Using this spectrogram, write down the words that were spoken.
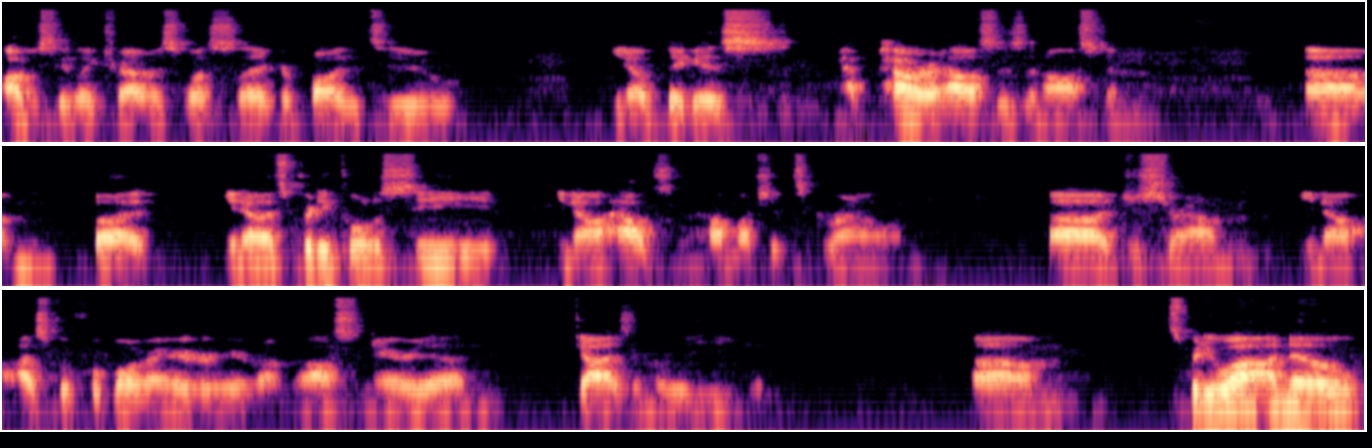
obviously Lake Travis, Westlake are probably the two, you know, biggest powerhouses in Austin. Um, but you know, it's pretty cool to see, you know, how how much it's grown, uh, just around you know high school football right around the Austin area and guys in the league. And, um, it's pretty wild. I know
